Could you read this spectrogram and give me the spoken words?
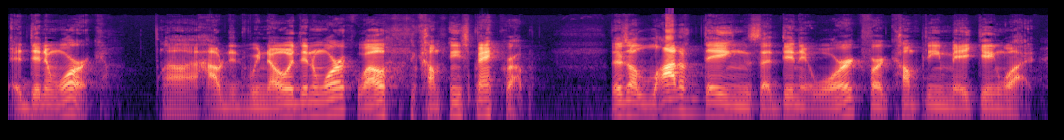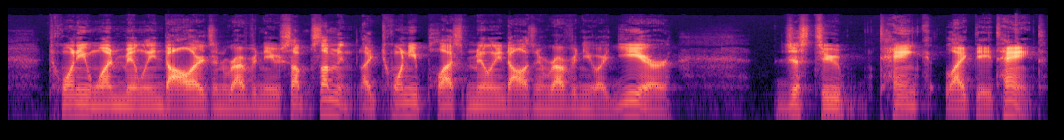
it didn't work. Uh, how did we know it didn't work? Well, the company's bankrupt. There's a lot of things that didn't work for a company making what $21 million in revenue, some, something like 20 plus million dollars in revenue a year just to tank like they tanked.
